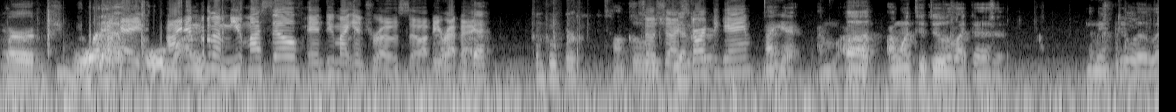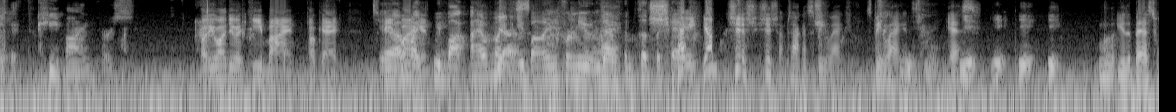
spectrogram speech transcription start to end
Merge. What Okay, gold I am gonna mute myself and do my intro, so I'll be right back. Okay. Come pooper. Taco. So should I Yeah. start the game? Not yet. I'm, I, Uh, want, I want to do like a. Let me do a like a keybind first. Oh, you want to do a keybind? Okay. Yeah, I have my key bi- I have my Yes. key bind for mutant death and set the Hey, yo, shush, shush, I'm talking Speedwagon. Speedwagon. Yes. Yeah, yeah, yeah, yeah. You're the best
